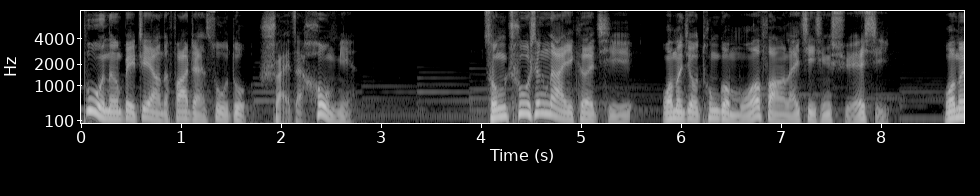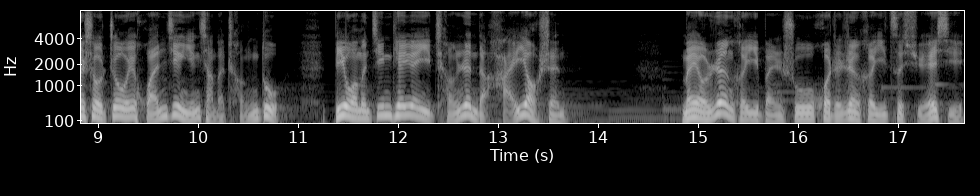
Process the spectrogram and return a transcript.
不能被这样的发展速度甩在后面。从出生那一刻起，我们就通过模仿来进行学习。我们受周围环境影响的程度，比我们今天愿意承认的还要深。没有任何一本书或者任何一次学习，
